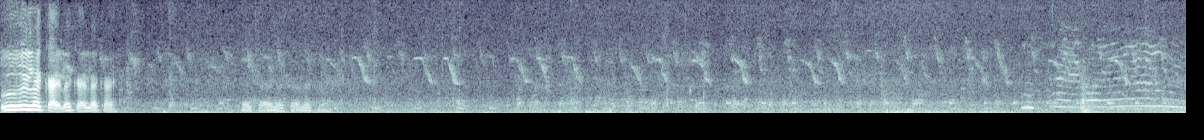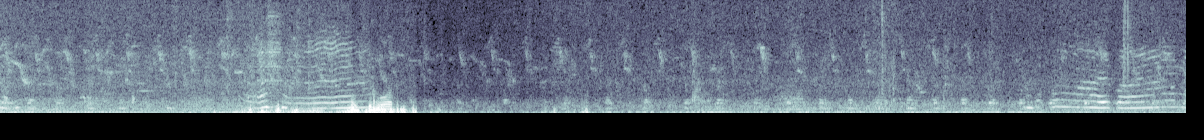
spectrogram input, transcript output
เอ้ยไล่ไก่ไล่ไก่ไล่ไก่ไล่ไก่ไล่ไก่ไล่ไก่ รอด ไปไหม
